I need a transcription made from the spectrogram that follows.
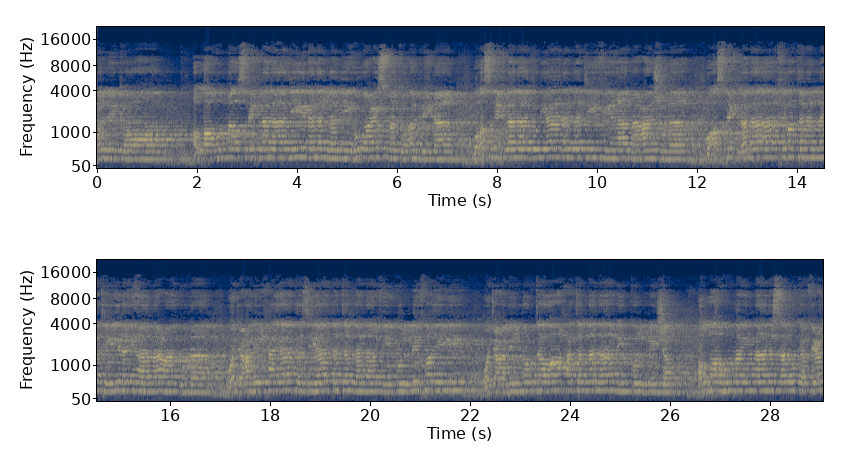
والإكرام. اللهم أصلح لنا ديننا الذي عصمة أمرنا وأصلح لنا دنيانا التي فيها معاشنا وأصلح لنا آخرتنا التي إليها معادنا واجعل الحياة زيادة لنا في كل خير واجعل الموت راحة لنا من كل شر اللهم إنا نسألك فعل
